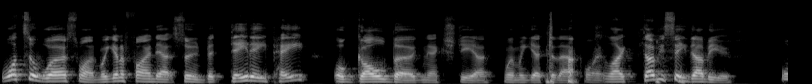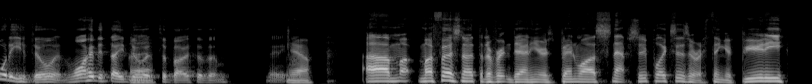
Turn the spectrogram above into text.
What's a worse one? We're going to find out soon. But DDP or Goldberg next year when we get to that point. Like WCW, what are you doing? Why did they do Uh, it to both of them? Anyway. Yeah. Um, my first note that I've written down here is Benoit's snap suplexes are a thing of beauty.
